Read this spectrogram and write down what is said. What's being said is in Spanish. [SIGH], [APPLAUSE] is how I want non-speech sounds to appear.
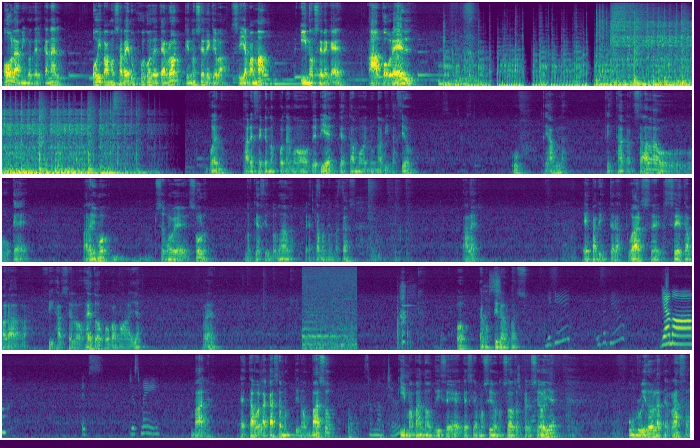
Hola amigos del canal, hoy vamos a ver un juego de terror que no sé de qué va, se llama Mount y no sé de qué es. ¡A por él! Bueno, parece que nos ponemos de pie, que estamos en una habitación. Uf, ¿qué habla? ¿Que está cansada o, o qué? Ahora mismo se mueve solo. No estoy haciendo nada. Estamos en una casa. A ver. E para interactuar, Z para fijarse en los objetos, pues vamos allá. A ver. Oh, hemos tirado el vaso. Nikki, is that you? Yeah, mom. It's just me. Vale. Estamos en la casa, hemos tirado un vaso y mamá nos dice que si hemos sido nosotros, pero se oye un ruido en la terraza.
